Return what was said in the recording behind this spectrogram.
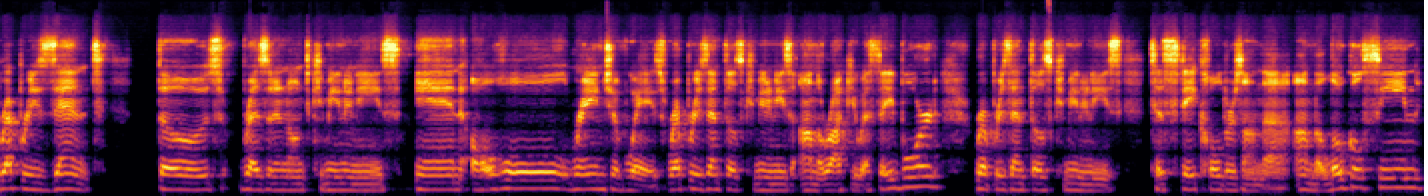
represent those resident owned communities in a whole range of ways. Represent those communities on the rock usa board represent those communities to stakeholders on the on the local scene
